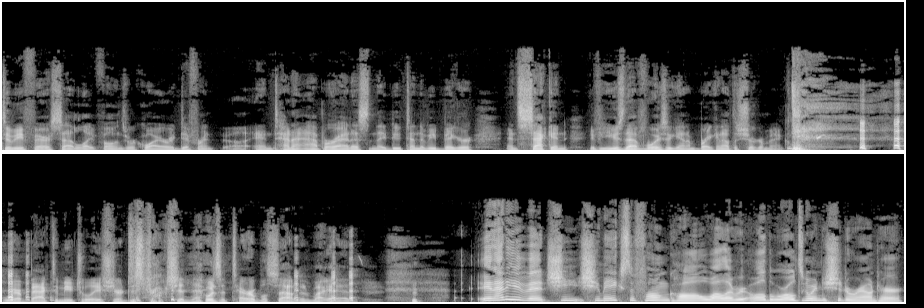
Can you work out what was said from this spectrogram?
to be fair, satellite phones require a different uh, antenna apparatus, and they do tend to be bigger. And second, if you use that voice again, I'm breaking out the Sugar Man. We are back to mutually assured destruction. That was a terrible sound in my head. In any event, she she makes a phone call while every all the world's going to shit around her,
